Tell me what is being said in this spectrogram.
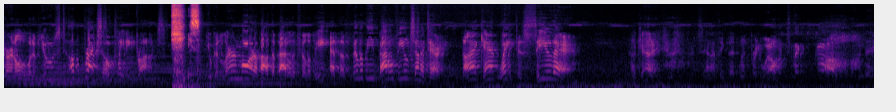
colonel would have used Abraxo cleaning products. Jeez. You can learn more about the Battle at Philippi at the Philippi Battlefield Cemetery. I can't wait to see you there. Okay. I think that went pretty well. Oh, long day.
